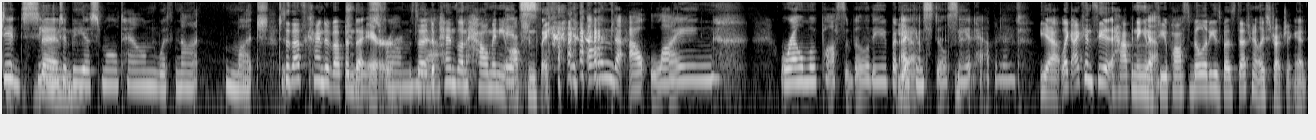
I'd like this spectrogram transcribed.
Did seem to be a small town with not much. To, so that's kind of up in the air from, so it depends on how many It's- options they have it's on the outlying realm of possibility, but I can still see it happening. Yeah, like I can see it happening in Yeah. a few possibilities, but it's definitely stretching it.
